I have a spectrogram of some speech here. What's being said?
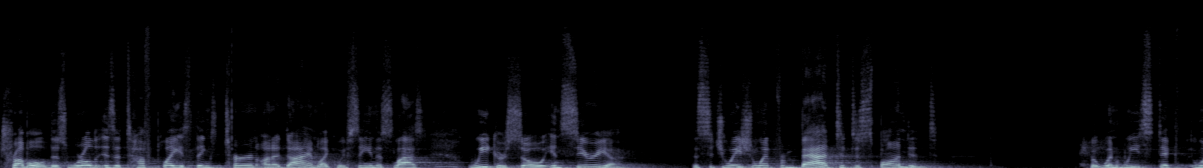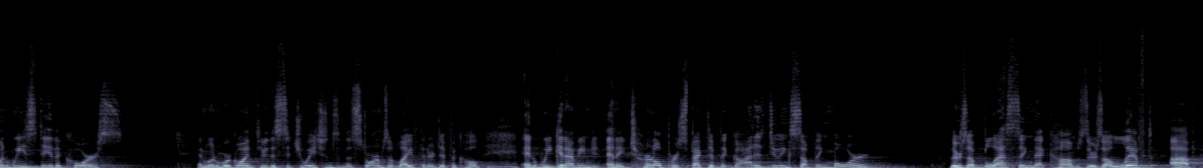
trouble. This world is a tough place. Things turn on a dime like we've seen this last week or so in Syria. The situation went from bad to despondent. But when we stick when we stay the course, and when we're going through the situations and the storms of life that are difficult, and we can have an eternal perspective that God is doing something more, there's a blessing that comes. There's a lift up.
